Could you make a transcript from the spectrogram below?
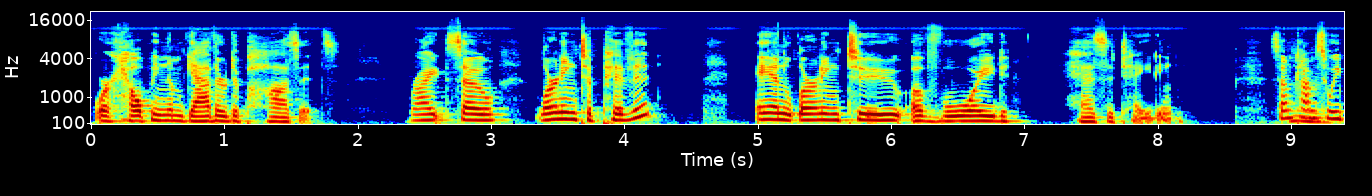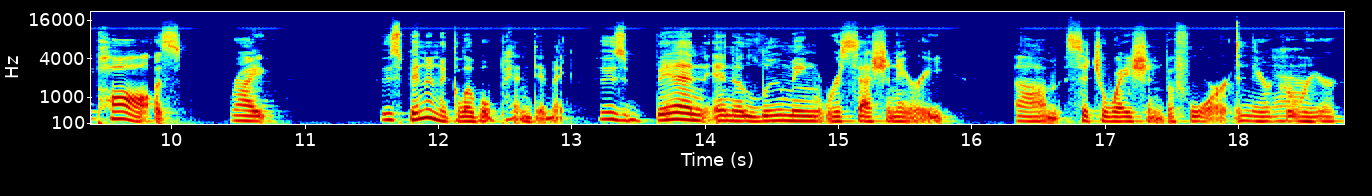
We're helping them gather deposits, right? So learning to pivot and learning to avoid hesitating. Sometimes mm. we pause, right? Who's been in a global pandemic? Who's been in a looming recessionary um, situation before in their yeah. career.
